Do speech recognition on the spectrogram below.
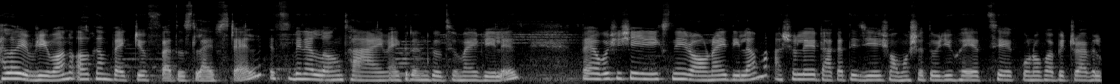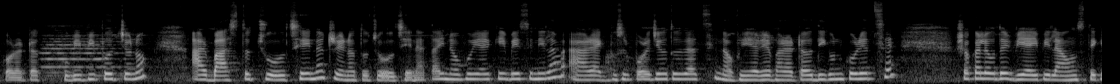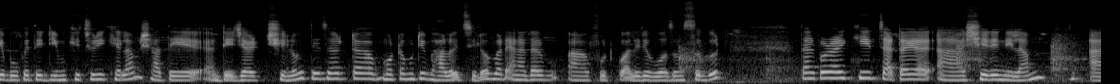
Hello everyone, welcome back to Fatus Lifestyle. It's been a long time. I couldn't go to my village. তাই অবশেষে এই risk নিয়ে রওনায় দিলাম। আসলে ঢাকাতে যে সমস্যা তৈরি হয়েছে কোনোভাবে ট্রাভেল করাটা খুবই বিপজ্জনক। আর বাস তো চলছেই না ট্রেনও তো চলছেই না। তাই নভোয়ারকেই বেছে নিলাম। আর এক বছর পরে যেহেতু যাচ্ছে নভোয়ারের ভাড়াটাও দ্বিগুণ করেছে। সকালে ওদের ভিআইপি লাউন্স থেকে বুফেতে ডিম খিচুড়ি খেলাম। সাথে ডেজার্ট ছিল। ডেজার্টটা মোটামুটি ভালোই ছিল but another food quality wasn't so good তারপর আর কি চাটা সেরে নিলাম।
